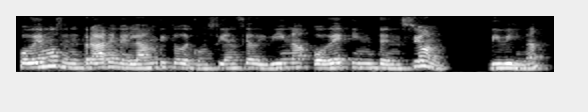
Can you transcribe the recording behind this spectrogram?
podemos entrar en el ámbito de conciencia divina o de intención divina,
